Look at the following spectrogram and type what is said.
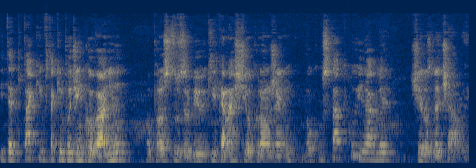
I te ptaki w takim podziękowaniu po prostu zrobiły kilkanaście okrążeń wokół statku i nagle się rozleciały.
